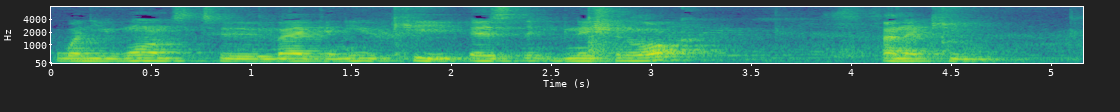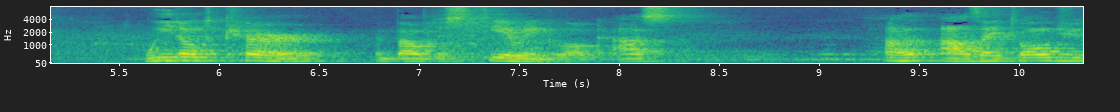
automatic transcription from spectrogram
when you want to make a new key is the ignition lock and a key. We don't care about the steering lock as as I told you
